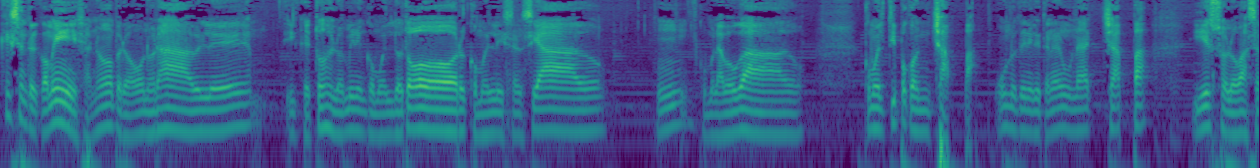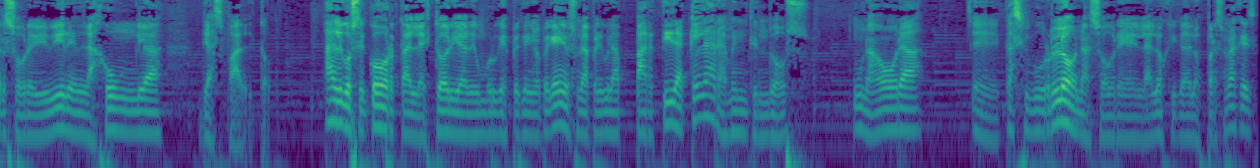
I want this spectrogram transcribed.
que es entre comillas, ¿no? Pero honorable y que todos lo miren como el doctor, como el licenciado, como el abogado, como el tipo con chapa. Uno tiene que tener una chapa y eso lo va a hacer sobrevivir en la jungla de asfalto. Algo se corta en la historia de un burgués pequeño pequeño, es una película partida claramente en dos, una hora eh, casi burlona sobre la lógica de los personajes.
